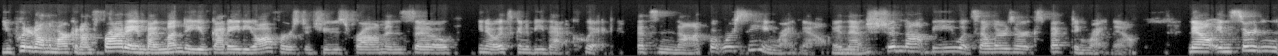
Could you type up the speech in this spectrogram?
you put it on the market on Friday and by Monday you've got 80 offers to choose from. And so, you know, it's going to be that quick. That's not what we're seeing right now. Mm-hmm. And that mm-hmm. should not be what sellers are expecting right now. Now, in certain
